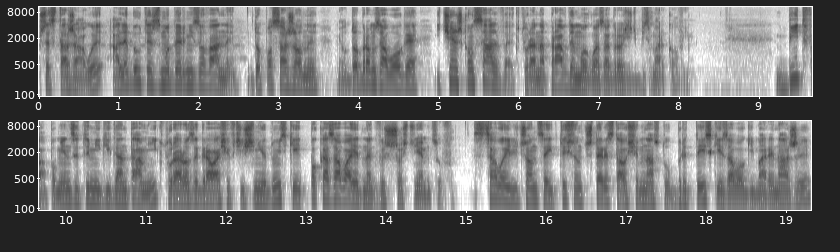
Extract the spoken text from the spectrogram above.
przestarzały, ale był też zmodernizowany, doposażony, miał dobrą załogę i ciężką salwę, która naprawdę mogła zagrozić Bismarckowi. Bitwa pomiędzy tymi gigantami, która rozegrała się w Ciśnienie Duńskiej, pokazała jednak wyższość Niemców. Z całej liczącej 1418 brytyjskiej załogi marynarzy,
